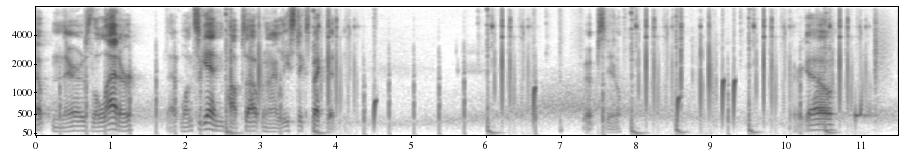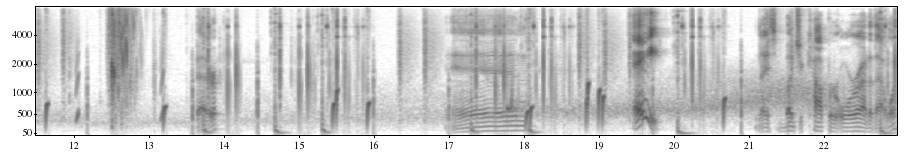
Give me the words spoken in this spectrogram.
Oh, and there's the ladder that once again pops out when I least expect it. Whoops, needle. There we go. Copper ore out of that one.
